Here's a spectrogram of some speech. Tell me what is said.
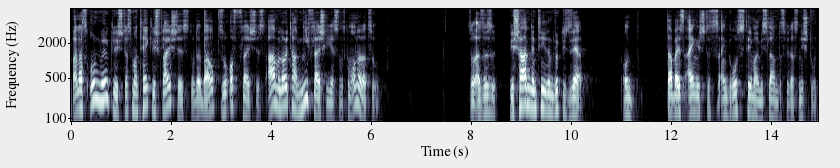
war das unmöglich, dass man täglich Fleisch isst oder überhaupt so oft Fleisch isst. Arme Leute haben nie Fleisch gegessen, das kommt auch noch dazu. So, also wir schaden den Tieren wirklich sehr. Und dabei ist eigentlich, das ist ein großes Thema im Islam, dass wir das nicht tun.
